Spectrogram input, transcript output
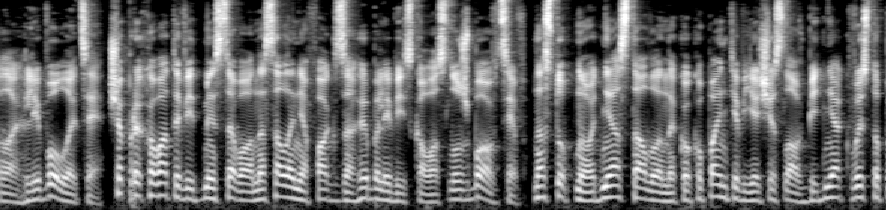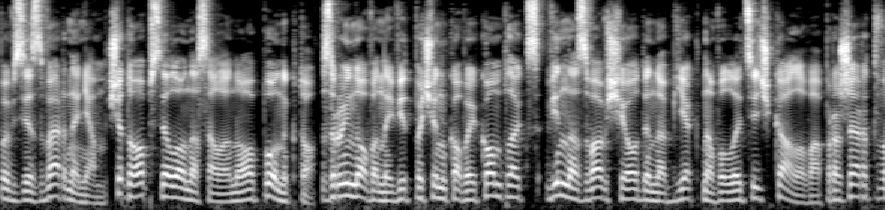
прилеглі вулиці, щоб приховати від місцевого населення факт загибелі військовослужбовців. Наступного дня ставленик окупантів В'ячеслав Бідняк виступив зі зверненням щодо обстрілу населеного пункту. Зруйнований відпочинковий комплекс він назвав ще один об'єкт на вулиці Чкалова. Про жертв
